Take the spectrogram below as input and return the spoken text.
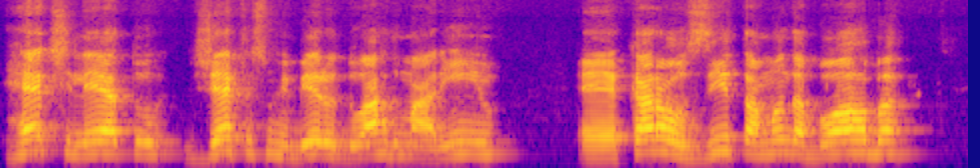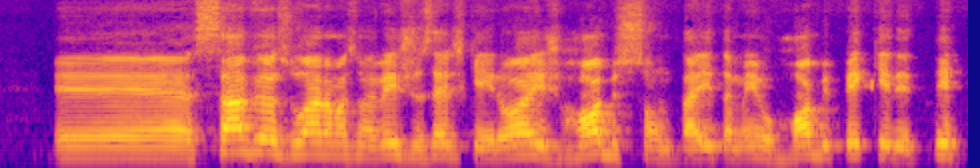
Ret Leto, Jefferson Ribeiro, Eduardo Marinho, é, Carolzita, Amanda Borba, é, Sávio Azuara, mais uma vez, José de Queiroz, Robson, tá aí também, o Rob PQDT,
